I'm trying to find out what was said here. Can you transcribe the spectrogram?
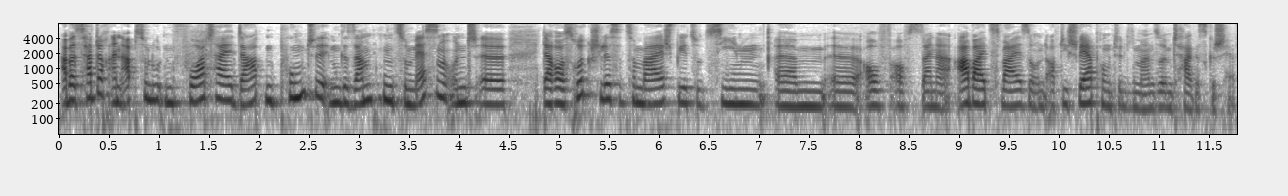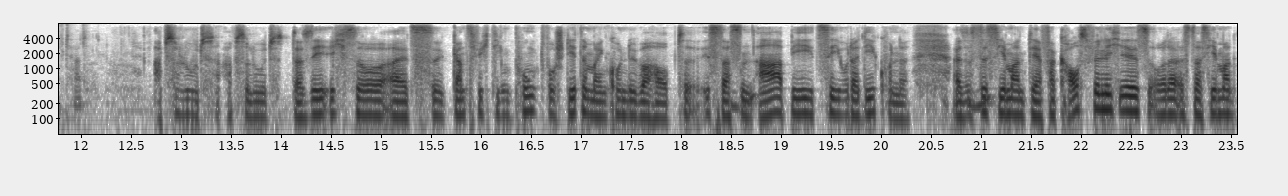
Aber es hat doch einen absoluten Vorteil, Datenpunkte im Gesamten zu messen und äh, daraus Rückschlüsse zum Beispiel zu ziehen ähm, äh, auf, auf seine Arbeitsweise und auf die Schwerpunkte, die man so im Tagesgeschäft hat. Absolut, absolut. Da sehe ich so als ganz wichtigen Punkt, wo steht denn mein Kunde überhaupt? Ist das ein A, B, C oder D Kunde? Also ist mhm. das jemand, der verkaufswillig ist oder ist das jemand,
